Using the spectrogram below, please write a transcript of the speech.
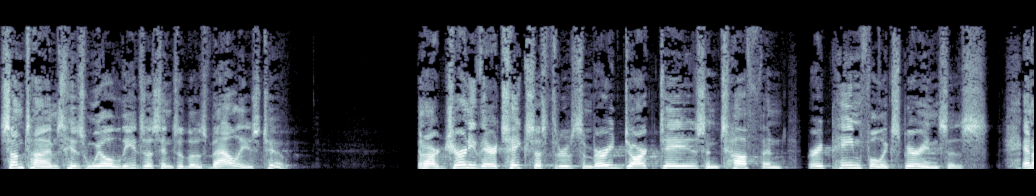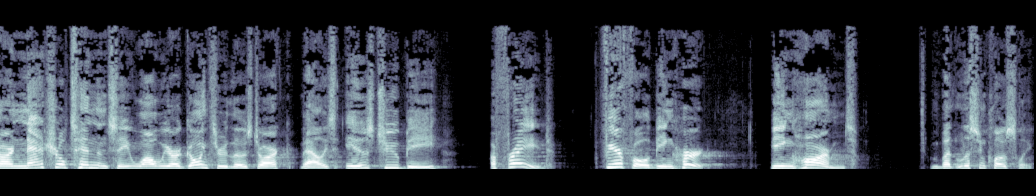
Sometimes His will leads us into those valleys too. And our journey there takes us through some very dark days and tough and very painful experiences. And our natural tendency while we are going through those dark valleys is to be afraid, fearful of being hurt, being harmed. But listen closely,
